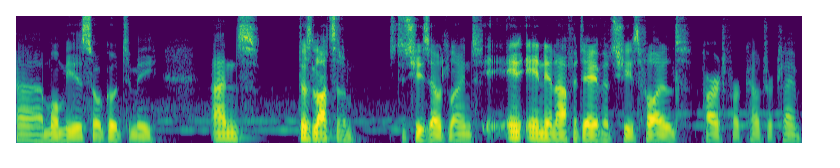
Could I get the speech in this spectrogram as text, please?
Uh, mummy is so good to me. And there's lots of them that she's outlined in, in an affidavit she's filed part of her counterclaim.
